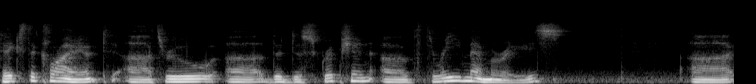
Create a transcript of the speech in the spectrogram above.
takes the client uh, through uh, the description of three memories uh,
